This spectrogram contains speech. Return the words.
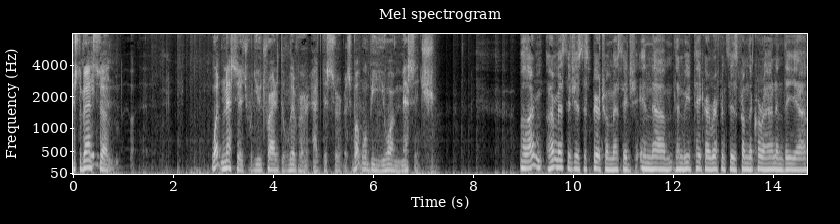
Mr. Bentz, uh, what message would you try to deliver at this service? What will be your message? Well, our, our message is the spiritual message, and um, then we take our references from the Quran and the uh,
